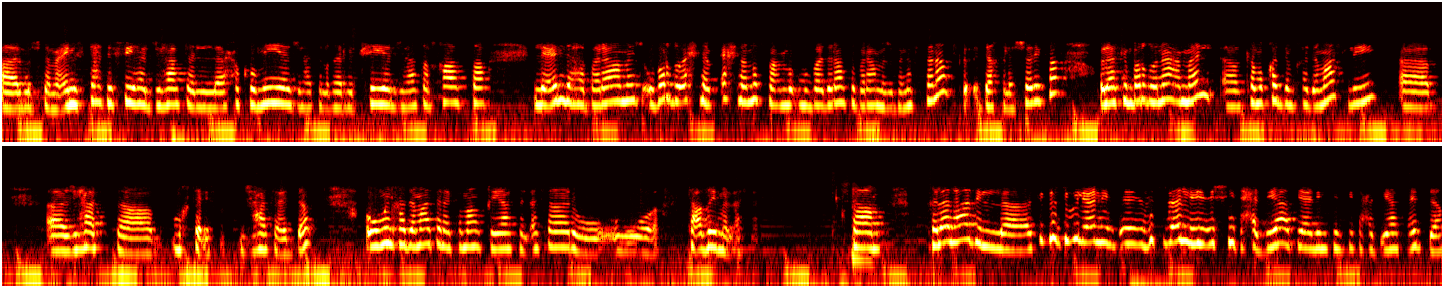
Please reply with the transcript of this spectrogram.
المجتمعي نستهدف فيها الجهات الحكومية، الجهات الغير ربحيه، الجهات الخاصة اللي عندها برامج وبرضه إحنا إحنا نصنع مبادرات وبرامج بنفسنا داخل الشركة ولكن برضه نعمل كمقدم خدمات ل جهات مختلفة، جهات عدة. ومن خدماتنا كمان قياس الأثر وتعظيم الأثر. فخلال هذه تقدر تقول يعني اذا تسالني إيش في تحديات؟ يعني يمكن في تحديات عدة.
